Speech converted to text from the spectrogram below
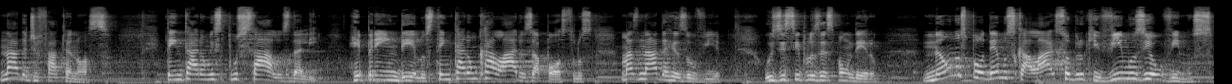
Nada de fato é nosso. Tentaram expulsá-los dali, repreendê-los, tentaram calar os apóstolos, mas nada resolvia. Os discípulos responderam: Não nos podemos calar sobre o que vimos e ouvimos.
